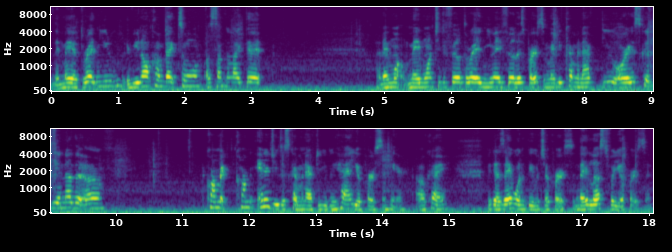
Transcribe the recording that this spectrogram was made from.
They may have threatened you if you don't come back to them or something like that. Or they want, may want you to feel threatened. You may feel this person may be coming after you, or this could be another um, karmic karmic energy that's coming after you behind your person here. Okay, because they want to be with your person. They lust for your person.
